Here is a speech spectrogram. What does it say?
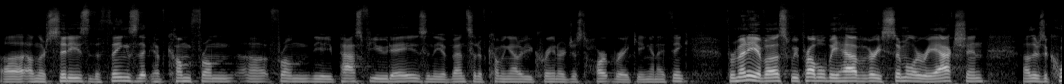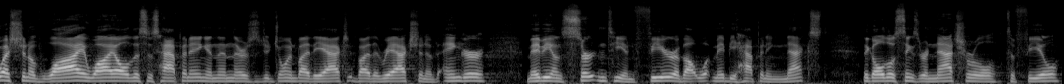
uh, on their cities. The things that have come from, uh, from the past few days and the events that have coming out of Ukraine are just heartbreaking. And I think for many of us, we probably have a very similar reaction. Uh, there's a question of why, why all this is happening, and then there's joined by the, act, by the reaction of anger, maybe uncertainty and fear about what may be happening next. I think all those things are natural to feel.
